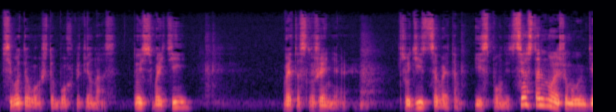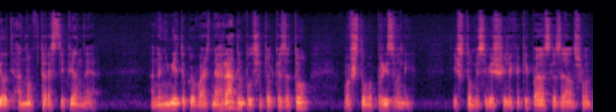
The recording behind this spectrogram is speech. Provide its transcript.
всего того, что Бог определил нас. То есть войти в это служение, трудиться в этом и исполнить. Все остальное, что мы будем делать, оно второстепенное. Оно не имеет такой важности. Награды мы получим только за то, во что мы призваны и что мы совершили, как и Павел сказал, что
